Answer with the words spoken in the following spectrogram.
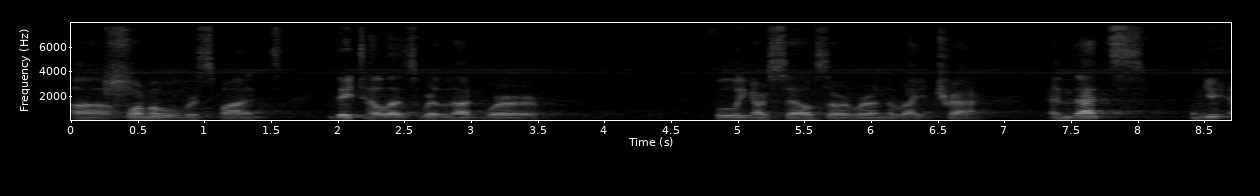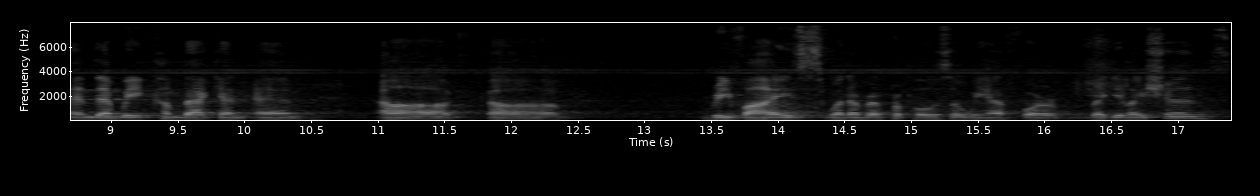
uh, formal response. They tell us whether or not we're fooling ourselves or we're on the right track. And that's, and then we come back and, and uh, uh, revise whatever proposal we have for regulations,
